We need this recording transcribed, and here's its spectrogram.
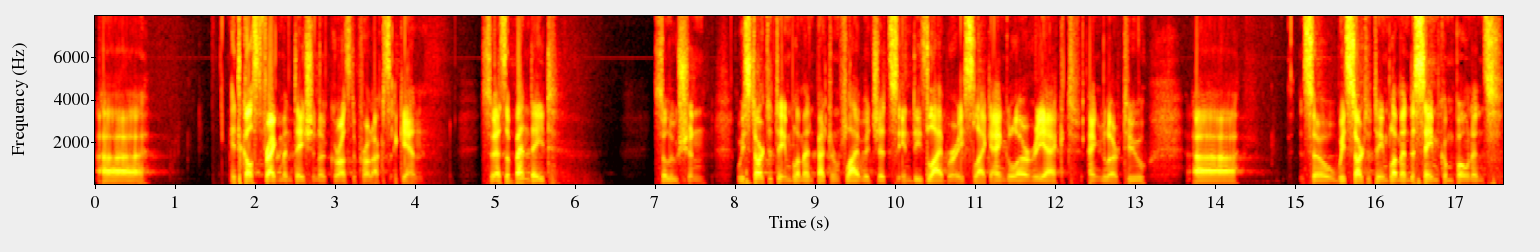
Uh, it caused fragmentation across the products again. So as a band-aid solution, we started to implement Patternfly widgets in these libraries like Angular, React, Angular 2. Uh, so we started to implement the same components.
